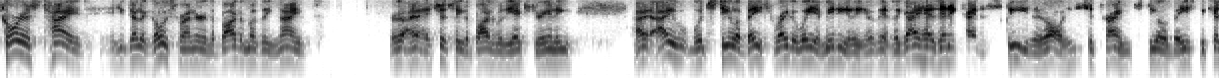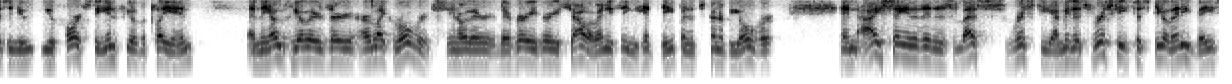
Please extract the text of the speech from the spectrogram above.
score is tied and you've got a ghost runner in the bottom of the ninth, or I should say the bottom of the extra inning, I, I would steal a base right away immediately. If the guy has any kind of speed at all, he should try and steal a base because you you force the infield to play in and the outfielders are, are like rovers. You know, they're they're very very shallow. Anything hit deep and it's going to be over. And I say that it is less risky. I mean, it's risky to steal any base.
